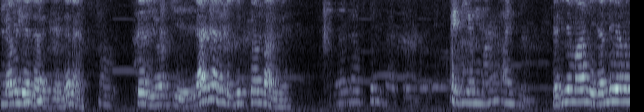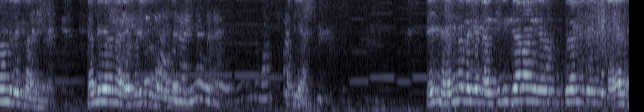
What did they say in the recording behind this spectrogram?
ஃபேமிலியா தான் சேர்ந்து என்ன சரி ஓகே யார் யார் ரெண்டு கிஃப்ட் வந்தாங்க பெரியம்மா பெரியம்மா நீ ரெண்டு பேரும் தான் வந்துருக்காங்க ரெண்டு பேரும் தானே? பிடிக்கும் அப்படியா? என்ன என்னதை கேட்டாலும் சிரிச்சா நாங்க கேள்வி கேட்கல ஏன்னு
